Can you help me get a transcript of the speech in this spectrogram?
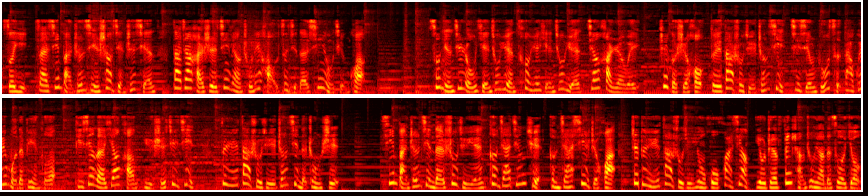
所以在新版征信上线之前，大家还是尽量处理好自己的信用情况。苏宁金融研究院特约研究员江汉认为，这个时候对大数据征信进行如此大规模的变革，体现了央行与时俱进对于大数据征信的重视。新版征信的数据源更加精确、更加细致化，这对于大数据用户画像有着非常重要的作用。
